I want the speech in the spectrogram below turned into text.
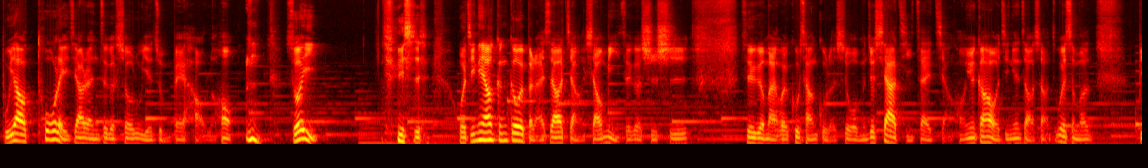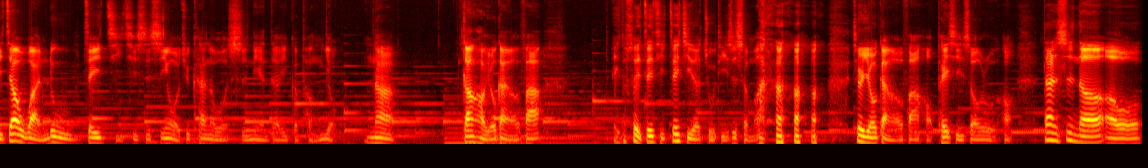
不要拖累家人这个收入也准备好了哈。所以，其实我今天要跟各位本来是要讲小米这个实施。这个买回库藏股的事，我们就下集再讲哈。因为刚好我今天早上为什么比较晚录这一集，其实是因为我去看了我十年的一个朋友，那刚好有感而发。哎，所以这集这集的主题是什么？就有感而发哈，配息收入哈。但是呢，呃，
